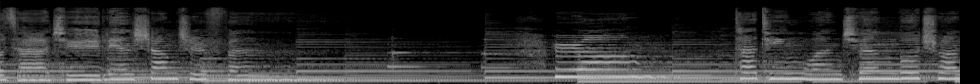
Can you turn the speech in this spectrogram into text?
我擦去脸上脂粉。让他听完全部传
